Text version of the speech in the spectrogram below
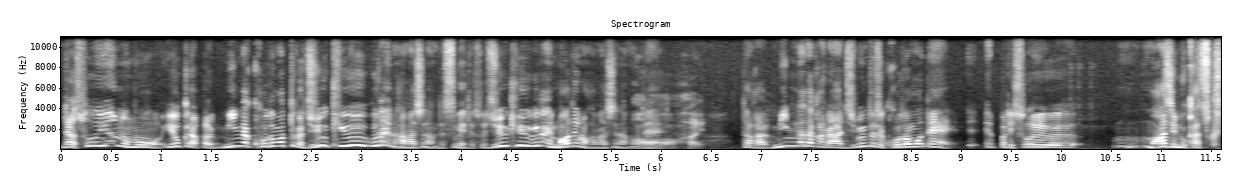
だからそういうのもよくやっぱりみんな子供っていうか19ぐらいの話なんです、すべて、それ19ぐらいまでの話なあので、ーはい。だからみんなだから自分たち子供でやっぱりそういうマジムカつくっ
